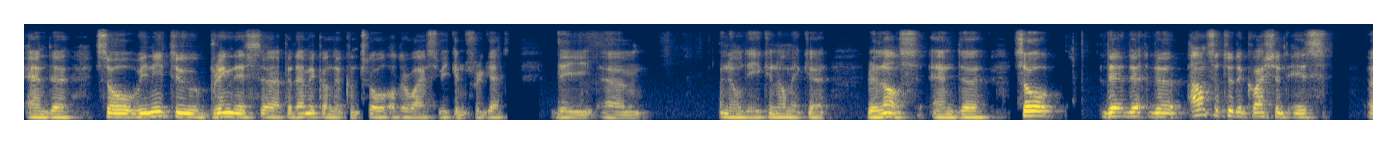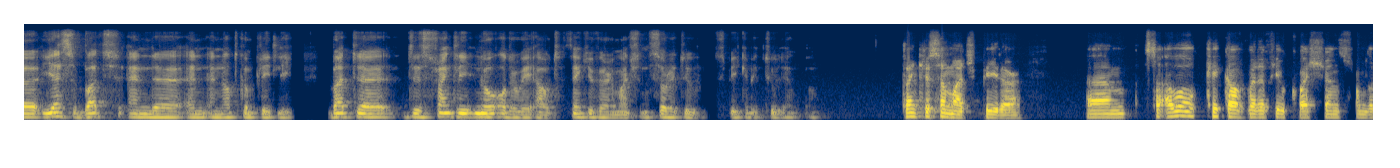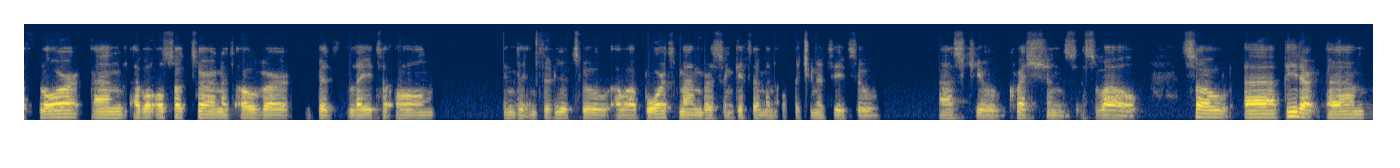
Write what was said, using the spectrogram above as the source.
And uh, so we need to bring this epidemic under control, otherwise we can forget the, um, you know, the economic relance. And so the, the, the answer to the question is uh, yes, but, and, uh, and, and not completely. But there's frankly no other way out. Thank you very much. And sorry to speak a bit too long. Thank you so much, Peter. Um, so I will kick off with a few questions from the floor, and I will also turn it over a bit later on in the interview to our board members and give them an opportunity to ask you questions as well. So, uh, Peter, um,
